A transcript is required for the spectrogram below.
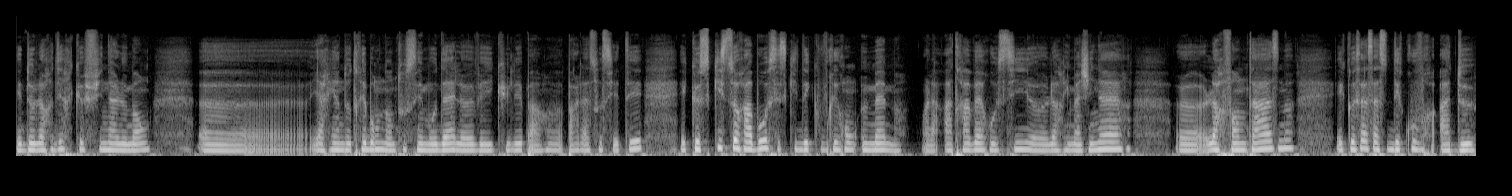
et de leur dire que finalement, il n'y a rien de très bon dans tous ces modèles véhiculés par, par la société et que ce qui sera beau, c'est ce qu'ils découvriront eux-mêmes, voilà, à travers aussi leur imaginaire, leur fantasme, et que ça, ça se découvre à deux.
